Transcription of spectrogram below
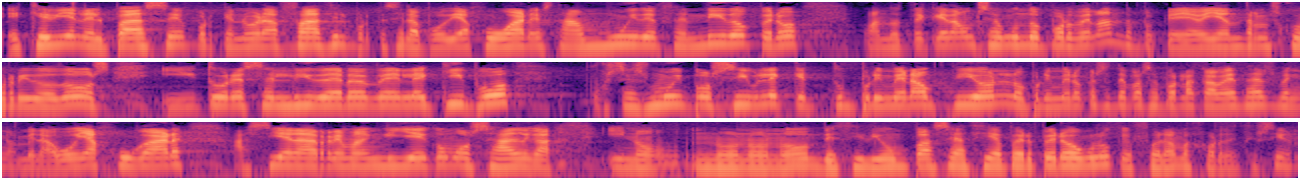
eh, que bien el pase, porque no era fácil, porque se la podía jugar, estaba muy defendido, pero cuando te queda un segundo por delante, porque ya habían transcurrido dos y tú eres el líder del equipo, pues es muy posible que tu primera opción, lo primero que se te pase por la cabeza es, venga, me la voy a jugar así a la remanguillé como salga. Y no, no, no, no, decidió un pase hacia Perperoglu que fue la mejor decisión.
